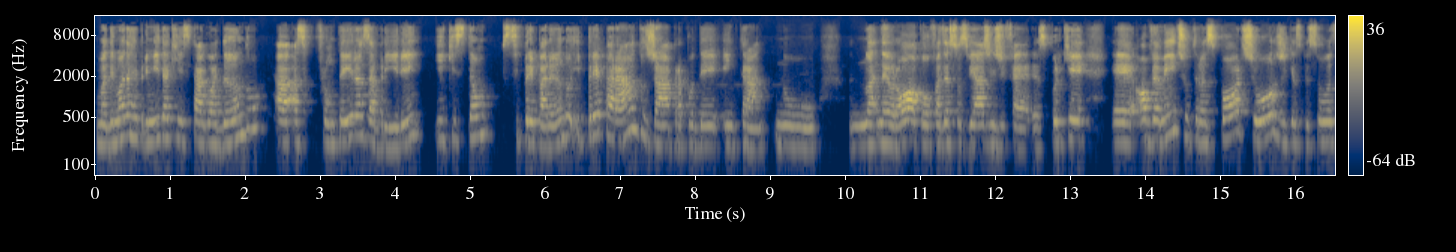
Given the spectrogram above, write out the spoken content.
Uma demanda reprimida que está aguardando a, as fronteiras abrirem e que estão se preparando e preparados já para poder entrar no, na Europa ou fazer suas viagens de férias, porque é, obviamente o transporte hoje que as pessoas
